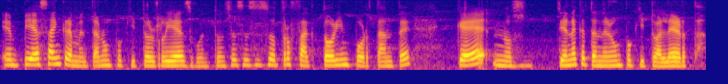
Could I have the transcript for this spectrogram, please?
empieza a incrementar un poquito el riesgo. Entonces ese es otro factor importante que nos tiene que tener un poquito alerta.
